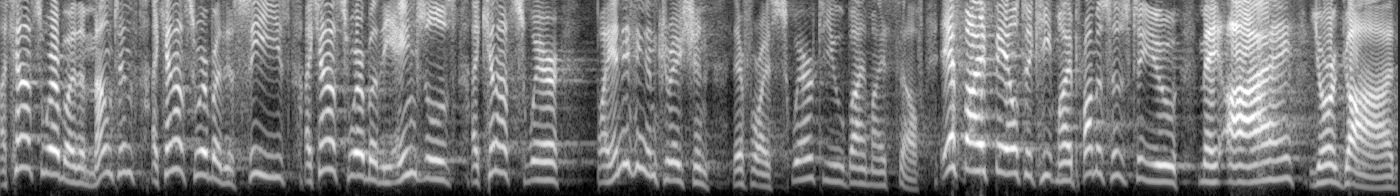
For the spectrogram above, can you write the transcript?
I cannot swear by the mountains. I cannot swear by the seas. I cannot swear by the angels. I cannot swear by anything in creation. Therefore, I swear to you by myself. If I fail to keep my promises to you, may I, your God,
